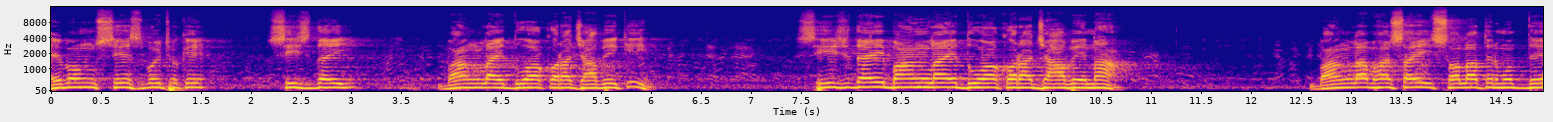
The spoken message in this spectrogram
এবং শেষ বৈঠকে সিজদাই বাংলায় দোয়া করা যাবে কি? সিজদাই বাংলায় দোয়া করা যাবে না। বাংলা ভাষায় সলাতের মধ্যে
